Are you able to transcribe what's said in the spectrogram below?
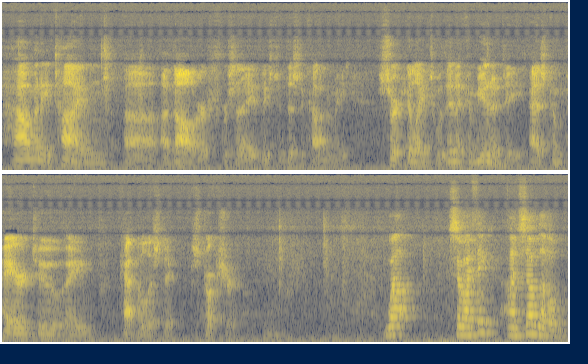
how many times uh, a dollar, for say, at least in this economy, circulates within a community as compared to a capitalistic structure? Well, so I think on some level,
